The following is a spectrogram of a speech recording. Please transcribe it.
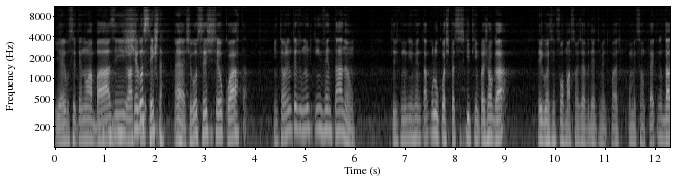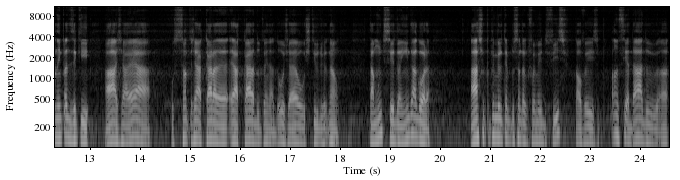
E aí você tendo uma base. chegou que... sexta. É, chegou sexta, estreou quarta. Então ele não teve muito que inventar, não. Teve que muito inventar, colocou as peças que tinha para jogar, pegou as informações, evidentemente, com a comissão técnica. Não dá nem para dizer que ah, já é a. O Santa já é a cara, é a cara do treinador, já é o estilo do. Não. Tá muito cedo ainda. Agora, acho que o primeiro tempo do Santa foi meio difícil. Talvez a ansiedade, a,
